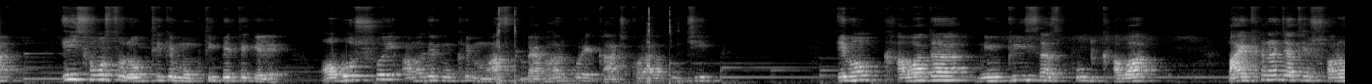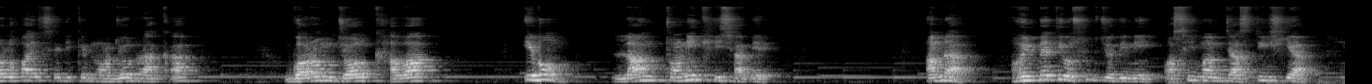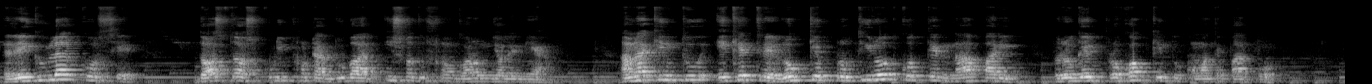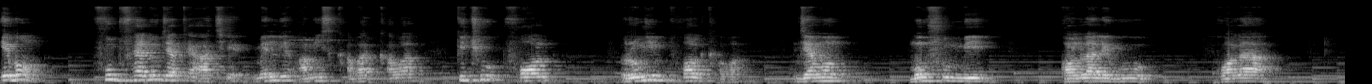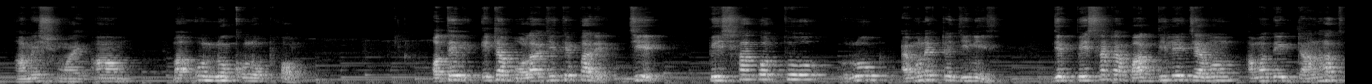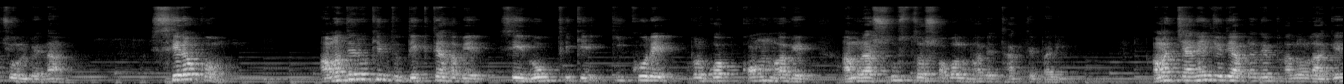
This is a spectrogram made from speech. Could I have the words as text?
এই সমস্ত রোগ থেকে মুক্তি পেতে গেলে অবশ্যই আমাদের মুখে মাস্ক ব্যবহার করে কাজ করা উচিত এবং খাওয়া দাওয়া নিউট্রিশাস ফুড খাওয়া, পায়খানা যাতে সরল হয় সেদিকে নজর রাখা, গরম জল খাওয়া এবং লাং টনিক হিসাবে আমরা হোমিওপ্যাথি ওষুধ যদি নিই, অসিমাম জাস্টিসিয়া রেগুলার কোর্সে দশ দশ, কুড়ি ফোঁটা দুবার ঈষদুষ্ণ গরম জলে নেওয়া আমরা কিন্তু এক্ষেত্রে রোগকে প্রতিরোধ করতে না পারি, রোগের প্রকোপ কিন্তু কমাতে পারব। এবং ফুড ভ্যালু যাতে আছে মেনলি আমিষ খাবার খাওয়া, কিছু ফল, রঙিন ফল খাওয়া, যেমন মৌসুম্বি কমলা লেবু কলা আমের সময় আম বা অন্য কোনো ফল। অতএব এটা বলা যেতে পারে যে পেশাগত রোগ এমন একটা জিনিস যে পেশাটা বাদ দিলে যেমন আমাদের ডান হাত চলবে না, সেরকম আমাদেরও কিন্তু দেখতে হবে সেই রোগ থেকে কি করে প্রকোপ কমভাবে আমরা সুস্থ সবলভাবে থাকতে পারি। আমার চ্যানেল যদি আপনাদের ভালো লাগে,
